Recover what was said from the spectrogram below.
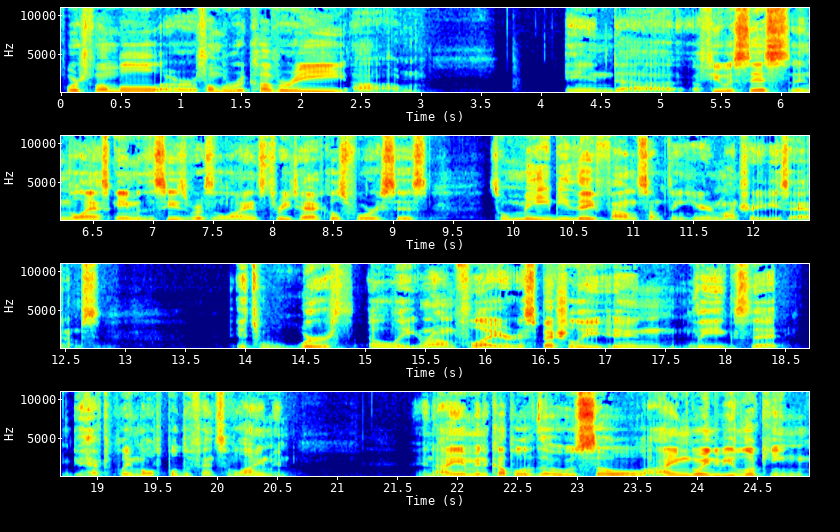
force fumble or a fumble recovery, um, and uh, a few assists in the last game of the season versus the Lions. Three tackles, four assists. So maybe they found something here in Montravius Adams it's worth a late round flyer, especially in leagues that you have to play multiple defensive linemen. And I am in a couple of those, so I'm going to be looking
